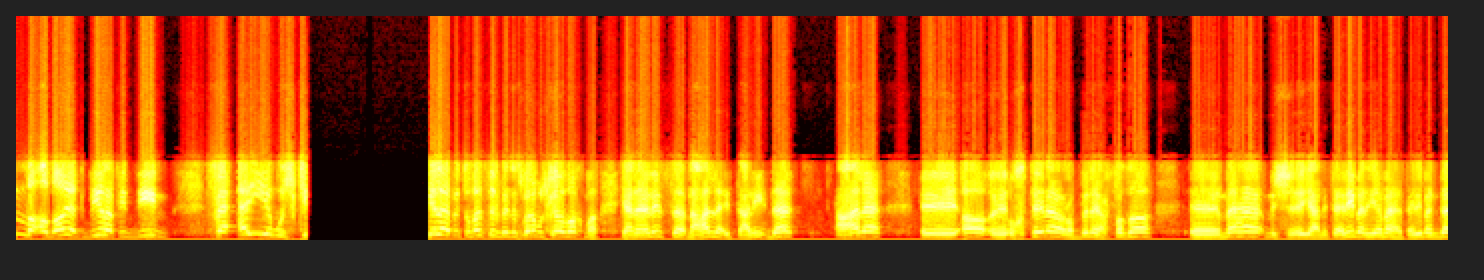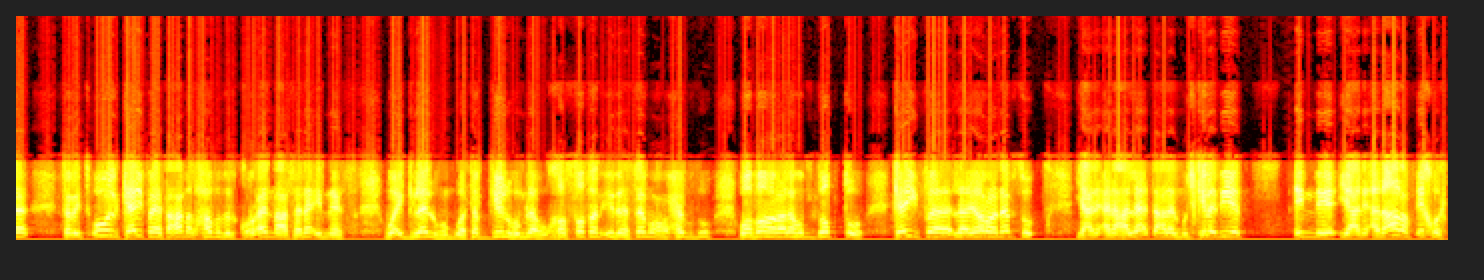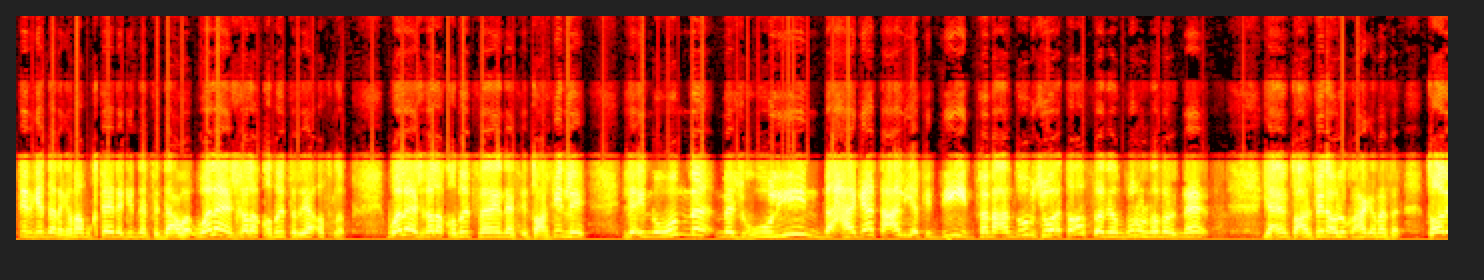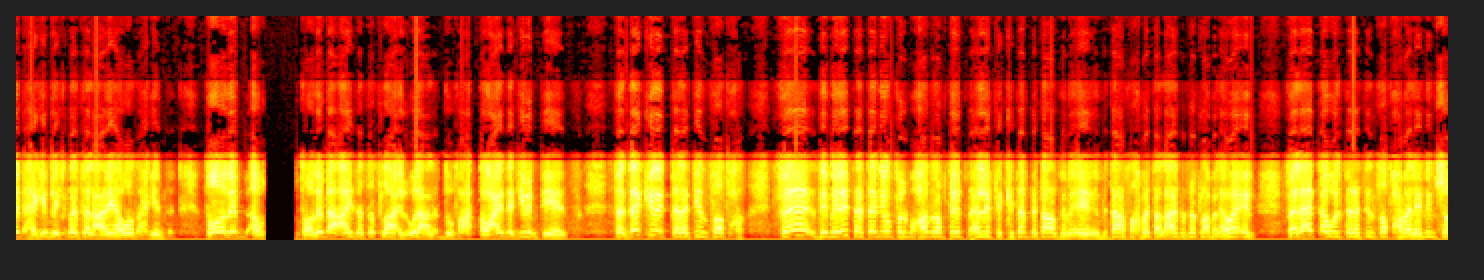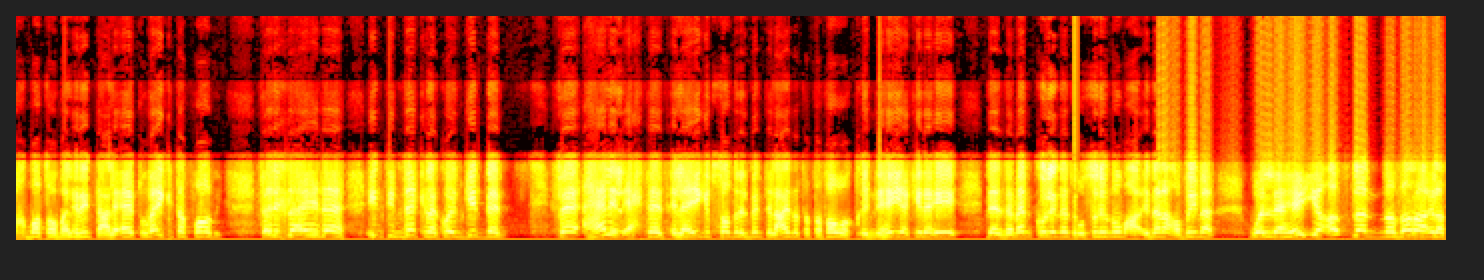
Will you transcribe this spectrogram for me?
هم قضايا كبيرة في الدين. فأي مشكلة بتمثل بالنسبة له مشكلة ضخمة. يعني أنا لسه معلق التعليق ده على آه, آه أختنا ربنا يحفظها آه مها مش يعني تقريبا هي مها تقريبا ده فبتقول كيف يتعامل حافظ القرآن مع ثناء الناس وإجلالهم وتبجيلهم له خاصة إذا سمعوا حفظه وظهر لهم ضبطه كيف لا يرى نفسه؟ يعني أنا علقت على المشكلة ديت إن يعني أنا أعرف إخوة كتير جدا يا جماعة مجتهدة جدا في الدعوة ولا يشغلها قضية الرياء أصلا ولا يشغلها قضية فنان الناس. أنتوا عارفين ليه؟ لأن هم مشغولين بحاجات عالية في الدين فما عندهمش وقت أصلا ينظروا لنظر الناس. يعني أنتوا عارفين أقول لكم حاجة مثلا طالب هجيب لك مثل عليها واضح جدا. طالب أو طالبة عايزة تطلع الأولى على الدفعة أو عايزة تجيب امتياز فذاكرت 30 صفحة فزميلتها تاني يوم في المحاضرة بتقلب في الكتاب بتاع بتاع صاحبتها اللي عايزة تطلع من الأوائل فلقت أول 30 صفحة مليانين شخبطة ومليانين تعليقات وباقي الكتاب فاضي فقالت لها إيه ده؟ انت مذاكرة كويس جدا. فهل الإحساس اللي هيجي في صدر البنت اللي عايزة تتفوق إن هي كده إيه؟ ده زمان كل الناس يبصوا لي ان أنا عظيمة ولا هي أصلا نظرها إلى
